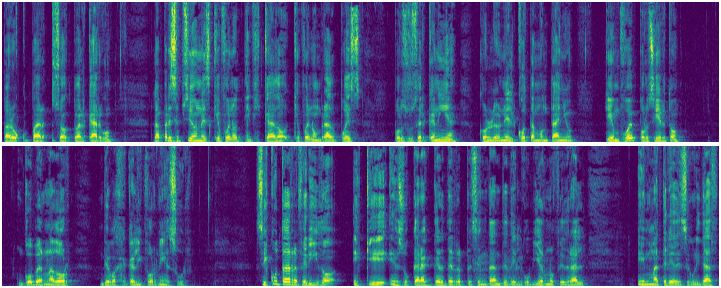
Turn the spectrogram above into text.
para ocupar su actual cargo, la percepción es que fue notificado, que fue nombrado pues por su cercanía con Leonel Cota Montaño, quien fue, por cierto, gobernador de Baja California Sur. Cicuta ha referido que en su carácter de representante del gobierno federal en materia de seguridad,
